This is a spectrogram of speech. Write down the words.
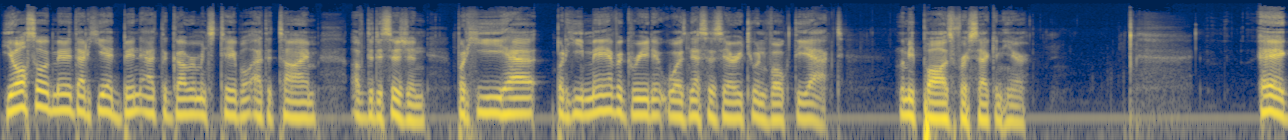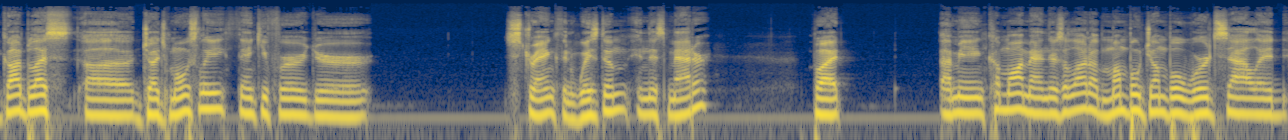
He also admitted that he had been at the government's table at the time of the decision, but he ha- but he may have agreed it was necessary to invoke the act. Let me pause for a second here. Hey, God bless uh, Judge Mosley. Thank you for your strength and wisdom in this matter. But, I mean, come on, man. There's a lot of mumbo jumbo, word salad,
